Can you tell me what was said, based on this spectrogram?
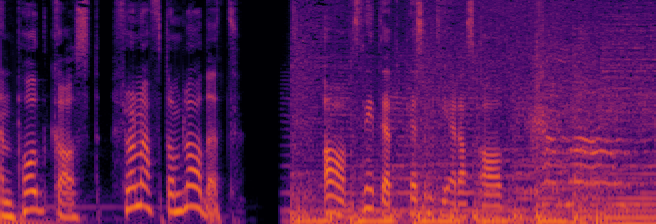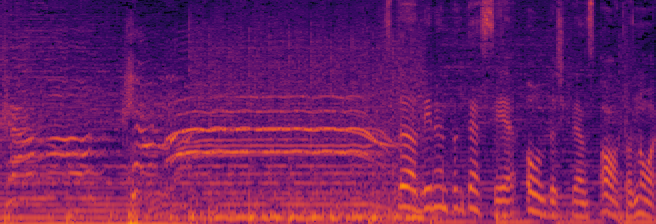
En podcast från Aftonbladet. Avsnittet presenteras av Stödvinnen.se, åldersgräns 18 år.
